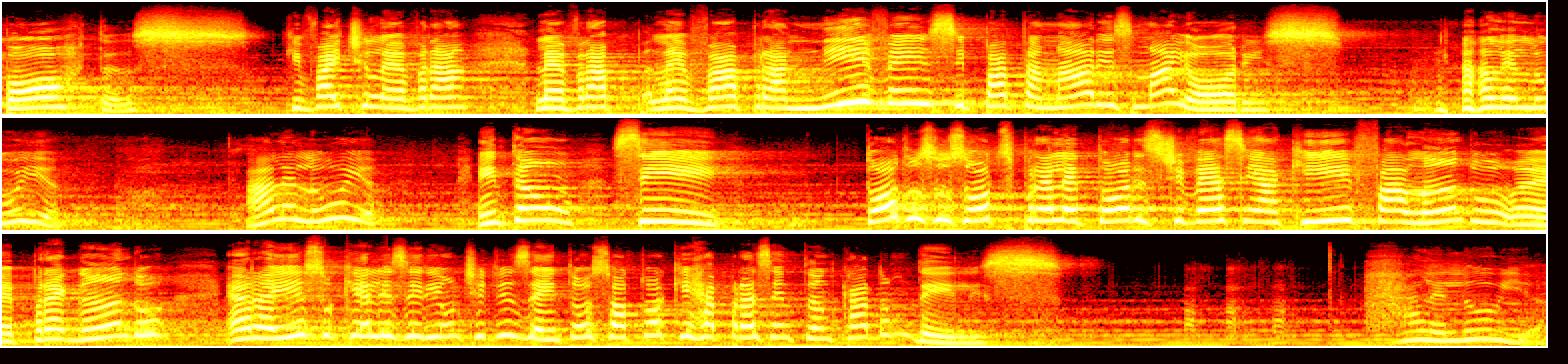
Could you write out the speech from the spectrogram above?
portas que vai te levar levar levar para níveis e patamares maiores. Aleluia. Aleluia. Então, se todos os outros preletores estivessem aqui falando, é, pregando, era isso que eles iriam te dizer. Então eu só estou aqui representando cada um deles. Aleluia.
